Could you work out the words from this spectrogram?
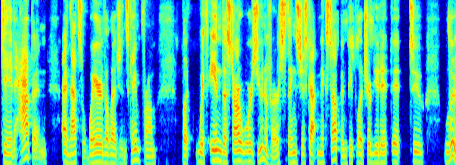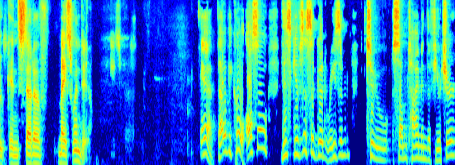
did happen, and that's where the legends came from. But within the Star Wars universe, things just got mixed up, and people attributed it to Luke instead of Mace Windu. Yeah, that would be cool. Also, this gives us a good reason to sometime in the future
